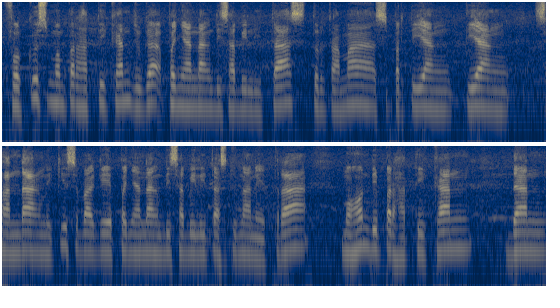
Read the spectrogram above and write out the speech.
fokus memperhatikan juga penyandang disabilitas, terutama seperti yang tiang sandang Niki sebagai penyandang disabilitas tunanetra, mohon diperhatikan dan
